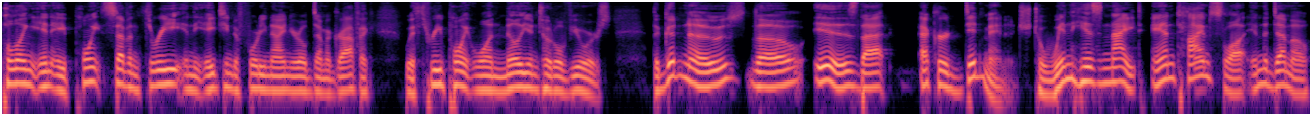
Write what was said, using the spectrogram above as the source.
pulling in a 0.73 in the 18 to 49 year old demographic with 3.1 million total viewers. The good news, though, is that Echard did manage to win his night and time slot in the demo,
